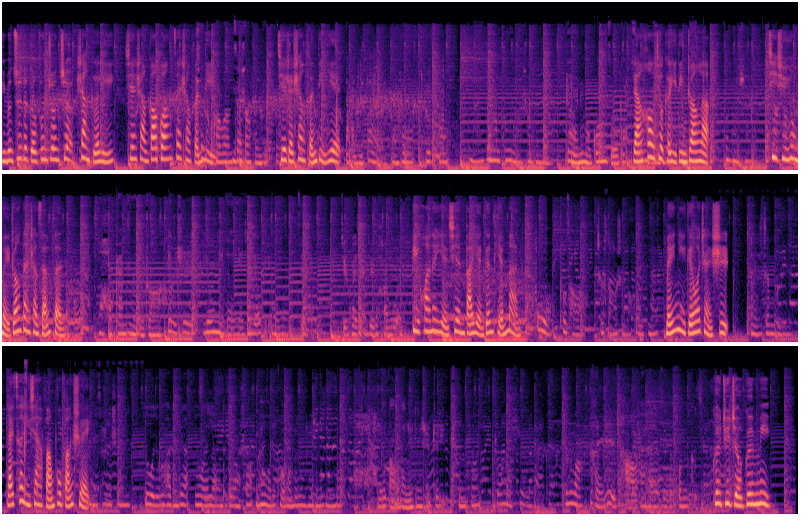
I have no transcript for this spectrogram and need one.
你们催的港风妆这上隔离，先上高光，再上粉底，高光再上粉底，接着上粉底液，打一半，然后推开，拿电棒喷我上粉底，这儿有那种光泽感，然后就可以定妆了。放放上，继续用美妆蛋上散粉，哇，好干净的底妆啊！这个是 Uni 的眼线胶笔，我用的贼好用，几十块钱，这个韩国的。壁画内眼线，把眼根填满。哦，吐槽了，这防水吗？会冰？美女给我展示，哎，是真不晕。来测一下防不防水。你擦的声音，对我就会画成这样，因为我的眼睛特别往上。你看我的口红都用成什么形状？这个港的感觉一定是这里春风，妆也是这样。真的吗？很日常，还很有自己的风格。快去找闺蜜。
